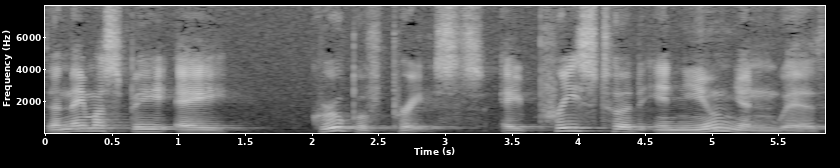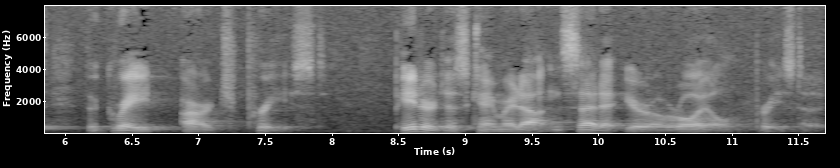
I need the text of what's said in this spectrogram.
then they must be a group of priests, a priesthood in union with the great archpriest. Peter just came right out and said it you're a royal priesthood.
